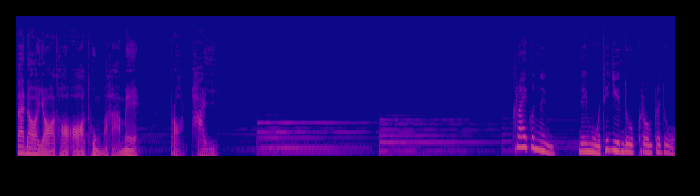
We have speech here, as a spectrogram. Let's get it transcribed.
แต่ดอยอทออทุ่งมหาเมฆปลอดภัย ใครคนหนึ่ง ในหมู่ที่ยืนดูโครงกระดูก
